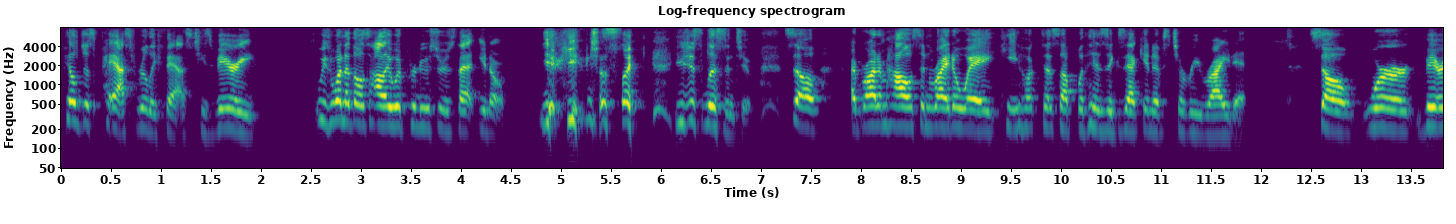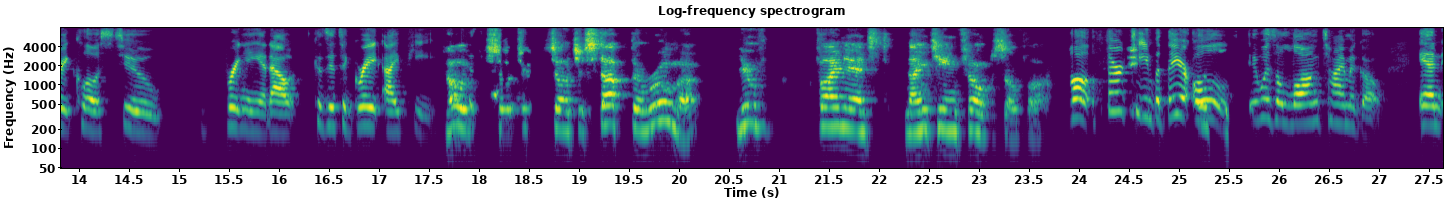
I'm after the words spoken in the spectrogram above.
he'll just pass really fast. He's very he's one of those Hollywood producers that you know you, you just like you just listen to. So I brought him House and right away he hooked us up with his executives to rewrite it. So we're very close to bringing it out because it's a great IP. So, so to, so to stop the rumor, you've financed 19 films so far. Well, 13, but they are old. It was a long time ago. And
